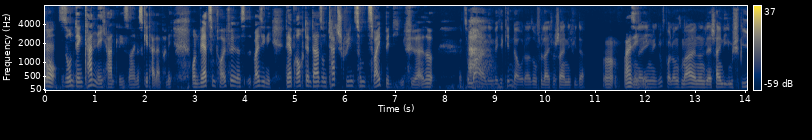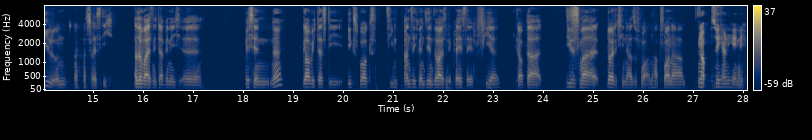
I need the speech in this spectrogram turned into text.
Oh. So ein Ding kann nicht handlich sein. Das geht halt einfach nicht. Und wer zum Teufel, das weiß ich nicht, wer braucht denn da so ein Touchscreen zum Zweitbedienen für? Also, Zum Malen, irgendwelche Kinder oder so vielleicht wahrscheinlich wieder. äh, weiß ich nicht. irgendwelche Luftballons malen und erscheinen die im Spiel und ach, was weiß ich. Also weiß nicht, da bin ich äh, bisschen, ne? Glaube ich, dass die Xbox 27, wenn sie denn so heißt, und die PlayStation 4, ich glaube, da dieses Mal deutlich die Nase vorne, vorne haben. Ja, sehe ich eigentlich ähnlich.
